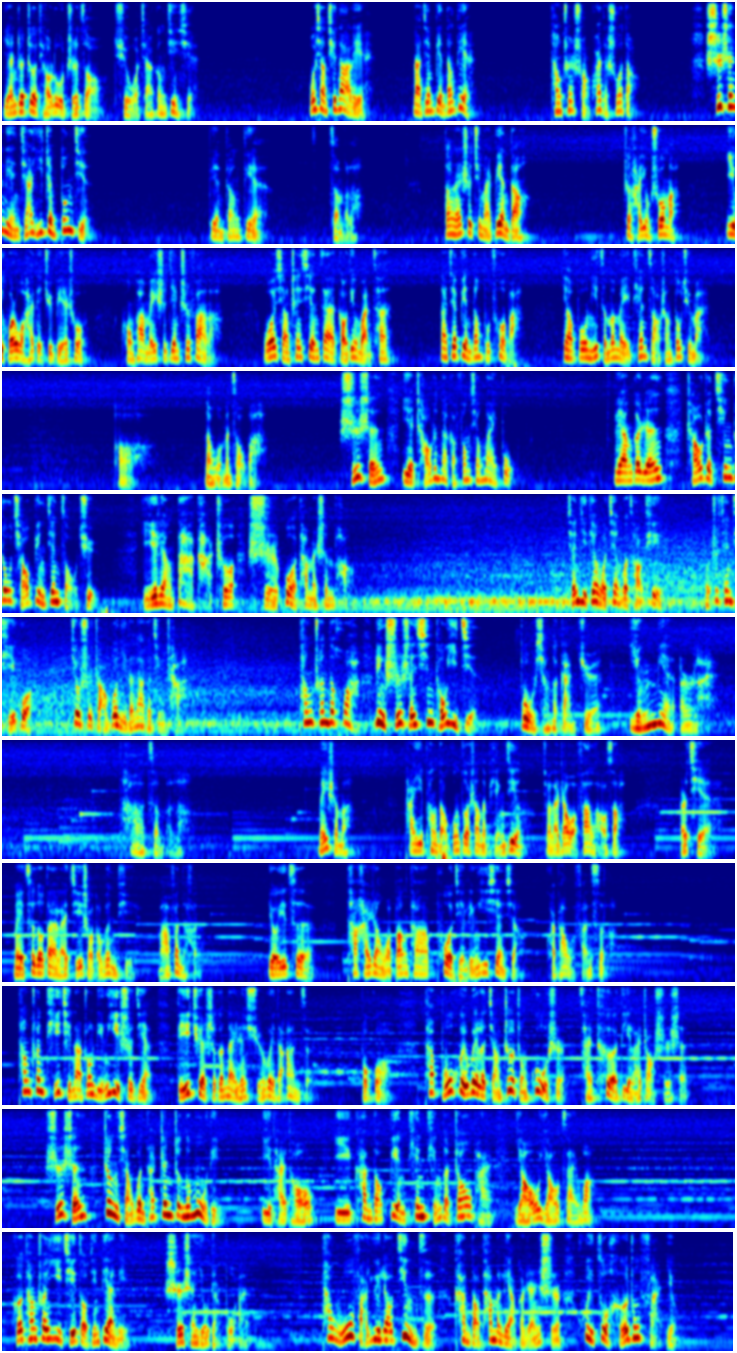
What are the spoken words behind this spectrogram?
沿着这条路直走去我家更近些。我想去那里，那间便当店。”汤川爽快的说道：“食神脸颊一阵绷紧。便当店，怎么了？当然是去买便当。这还用说吗？一会儿我还得去别处，恐怕没时间吃饭了。我想趁现在搞定晚餐。那家便当不错吧？要不你怎么每天早上都去买？”哦，那我们走吧。食神也朝着那个方向迈步。两个人朝着青州桥并肩走去，一辆大卡车驶过他们身旁。前几天我见过草剃，我之前提过，就是找过你的那个警察。汤川的话令食神心头一紧，不祥的感觉迎面而来。他怎么了？没什么，他一碰到工作上的瓶颈，就来找我发牢骚。而且每次都带来棘手的问题，麻烦的很。有一次，他还让我帮他破解灵异现象，快把我烦死了。汤川提起那桩灵异事件，的确是个耐人寻味的案子。不过，他不会为了讲这种故事才特地来找食神。食神正想问他真正的目的，一抬头已看到变天庭的招牌遥遥在望。和汤川一起走进店里，食神有点不安。他无法预料镜子看到他们两个人时会做何种反应。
